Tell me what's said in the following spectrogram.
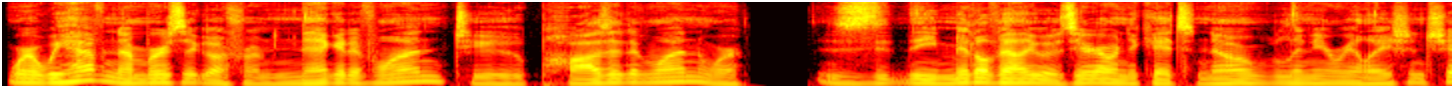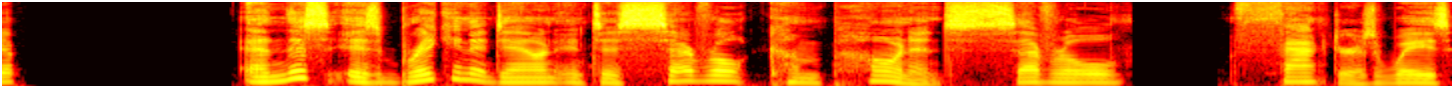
where we have numbers that go from negative one to positive one, where the middle value of zero indicates no linear relationship. And this is breaking it down into several components, several factors, ways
